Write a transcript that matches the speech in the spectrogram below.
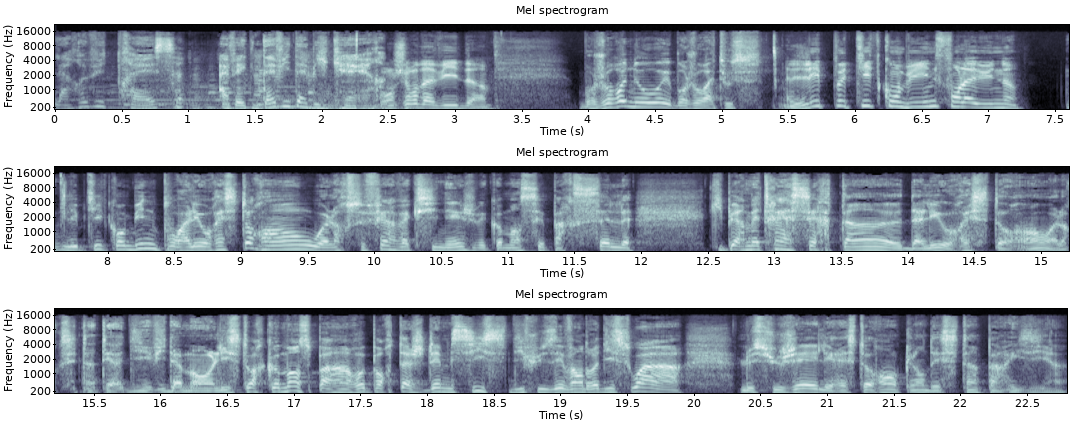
La revue de presse avec David Abiker. Bonjour David. Bonjour Renaud et bonjour à tous. Les petites combines font la une les petites combines pour aller au restaurant ou alors se faire vacciner. Je vais commencer par celle qui permettrait à certains euh, d'aller au restaurant, alors que c'est interdit évidemment. L'histoire commence par un reportage d'M6 diffusé vendredi soir. Le sujet, les restaurants clandestins parisiens.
